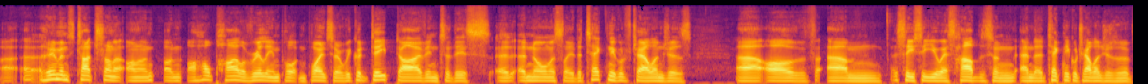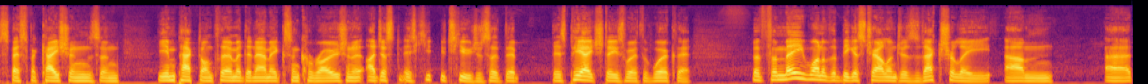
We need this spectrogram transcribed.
uh, uh touched on a, on, on a whole pile of really important points there. We could deep dive into this uh, enormously. The technical challenges uh, of um, CCUS hubs and, and the technical challenges of specifications and the impact on thermodynamics and corrosion. I just it's, it's huge. It's a, there's PhDs worth of work there. But for me, one of the biggest challenges is actually um, uh,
